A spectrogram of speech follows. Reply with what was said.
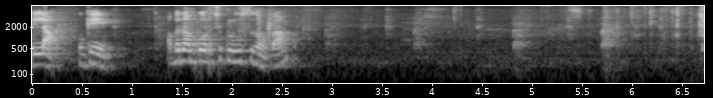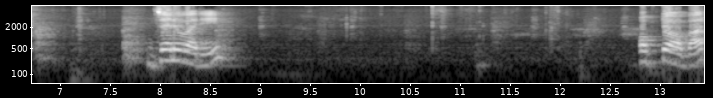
എല്ലാം ഓക്കെ അപ്പോൾ നമുക്ക് കുറച്ച് ക്ലൂസ് നോക്കാം January October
